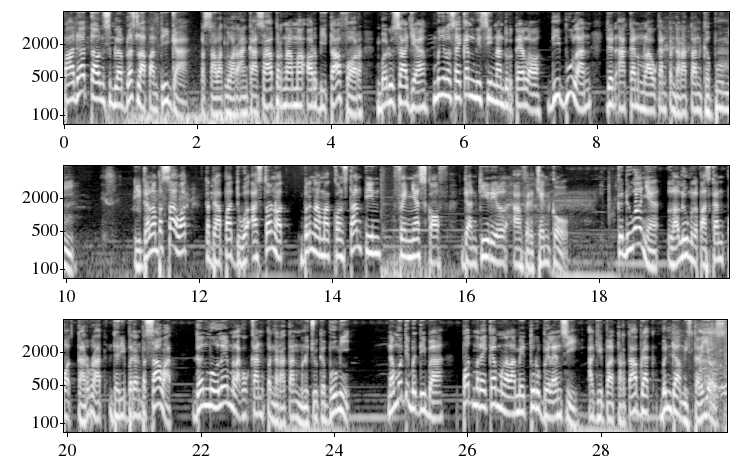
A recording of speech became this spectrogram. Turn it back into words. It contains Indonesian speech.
Pada tahun 1983, pesawat luar angkasa bernama Orbita 4 baru saja menyelesaikan misi Nandur Telo di bulan dan akan melakukan pendaratan ke bumi. Di dalam pesawat terdapat dua astronot bernama Konstantin Venyaskov dan Kirill Averchenko. Keduanya lalu melepaskan pot darurat dari badan pesawat dan mulai melakukan pendaratan menuju ke bumi. Namun tiba-tiba pot mereka mengalami turbulensi akibat tertabrak benda misterius.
